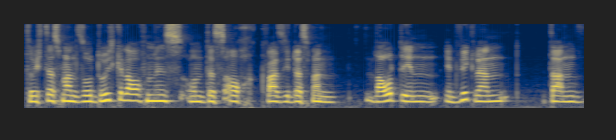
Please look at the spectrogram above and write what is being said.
durch das man so durchgelaufen ist und das auch quasi, dass man laut den Entwicklern dann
